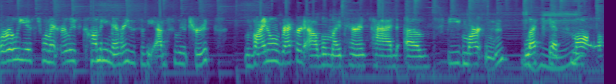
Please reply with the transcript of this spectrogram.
earliest one of my earliest comedy memories. This is the absolute truth. Vinyl record album my parents had of Steve Martin. Mm-hmm. Let's Get Small.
